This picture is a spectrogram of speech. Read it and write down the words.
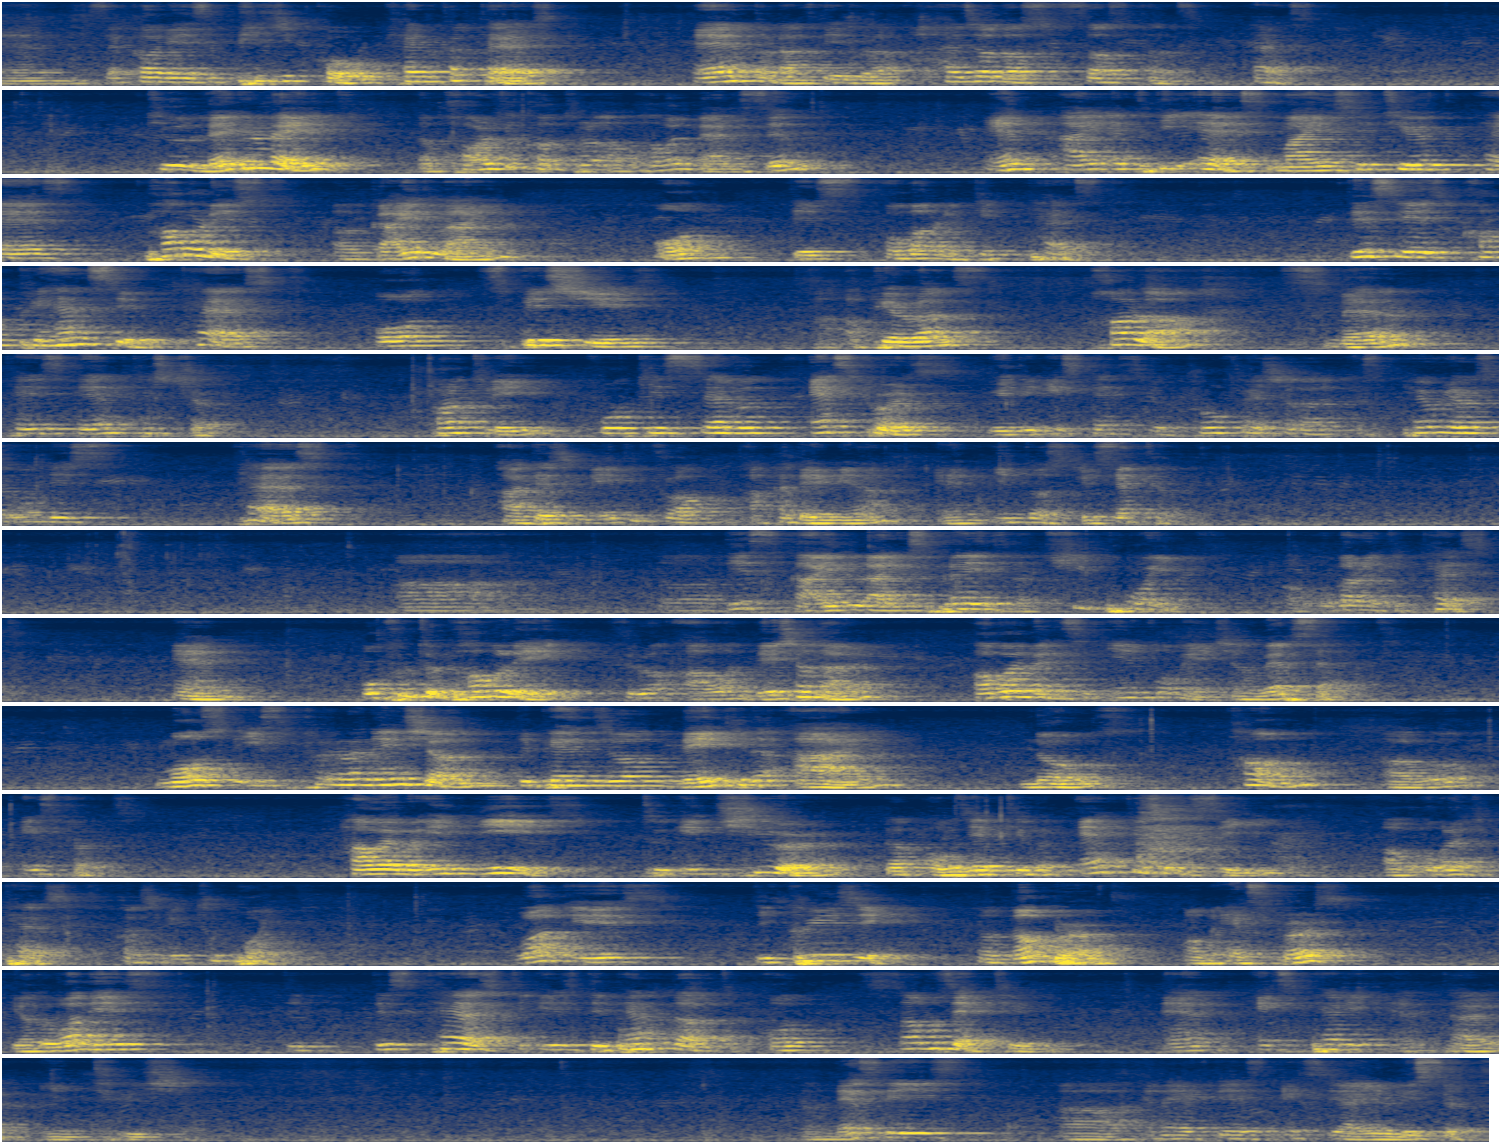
and second is physical chemical test, and the last is a hazardous substance test. To regulate the quality control of herbal medicine, NIFDS, my institute, has published a guideline on this organoleptic test. This is comprehensive test on species uh, appearance, color, smell, taste, and texture. Currently, 47 experts with extensive professional experience on this test are designated from academia and industry sector. Uh, uh, this guideline explains the key point of organoleptic test and open to public through our national medicine information website. Most explanation depends on naked eye, nose, tongue of experts. However, it needs to ensure the objective efficiency of organoleptic test, considering two points. One is decreasing the number of experts. The other one is this test is dependent on subjective and experimental intuition. The next is uh, NFTS XCI research.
